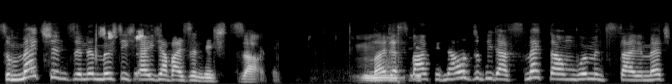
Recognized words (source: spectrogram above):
Zum Match-Sinne möchte ich ehrlicherweise nichts sagen. Mhm. Weil das war genauso wie das SmackDown Women's Style Match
